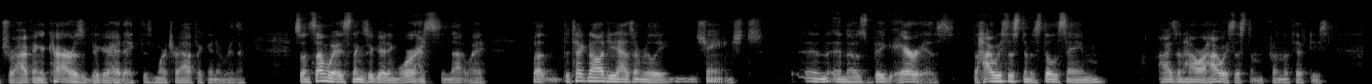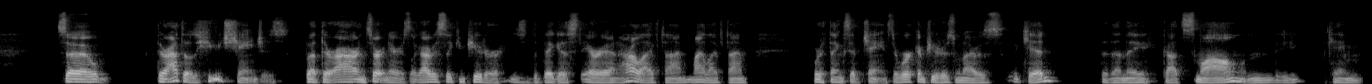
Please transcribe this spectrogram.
driving a car is a bigger headache. There's more traffic and everything. So in some ways, things are getting worse in that way. But the technology hasn't really changed in, in those big areas. The highway system is still the same Eisenhower highway system from the 50s. So there aren't those huge changes, but there are in certain areas. Like obviously, computer is the biggest area in our lifetime, my lifetime, where things have changed. There were computers when I was a kid, but then they got small and they became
